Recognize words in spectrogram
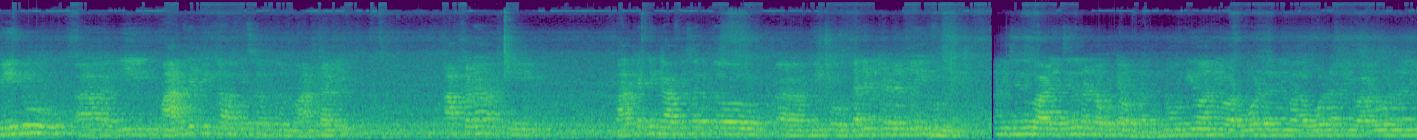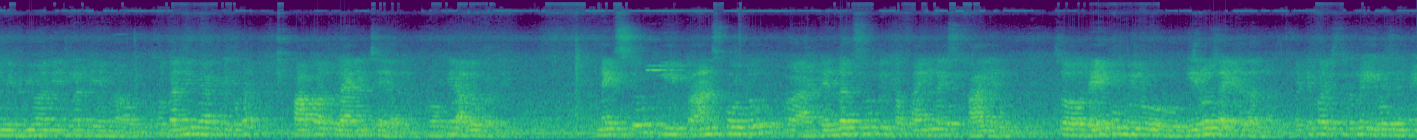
మీరు ఈ మార్కెటింగ్ ఆఫీసర్తో మాట్లాడి అక్కడ ఈ మార్కెటింగ్ ఆఫీసర్తో మీకు కనెక్టెడ్ అంటే ఇవి ఉన్నాయి. ఇచ్చేది వాడు ఇచ్చేది రెండు ఒకటే ఉండాలి. నువ్వు న్యూ అని వాడు ఓల్డ్ అని మళ్ళీ ఓల్డ్ అని వాడు ఓల్డ్ అని మీరు న్యూ అని ఇట్లాంటి ఏం రావు. సో గన్నీ ఫ్యాక్టరీ కూడా ప్రాపర్ ప్లానింగ్ చేయాలి. ఓకే? అదొకటి. నెక్స్ట్ ఈ ట్రాన్స్పోర్ట్ టెండర్స్ ఇంకా ఫైనలైజ్ కాలేదు. సో రేపు మీరు ఈరోజు రోజు అవుతుంది అన్నారు ఎట్టి పరిస్థితుల్లో ఈరోజు రోజు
